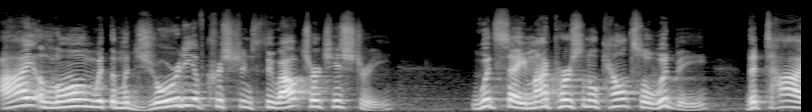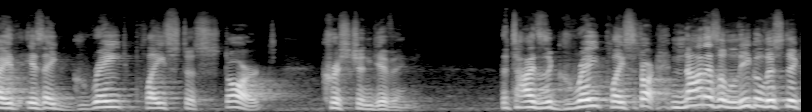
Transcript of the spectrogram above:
I, along with the majority of Christians throughout church history, would say my personal counsel would be the tithe is a great place to start Christian giving. The tithe is a great place to start, not as a legalistic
